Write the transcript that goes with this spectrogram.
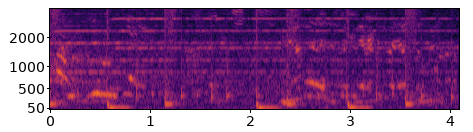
confusing. there.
